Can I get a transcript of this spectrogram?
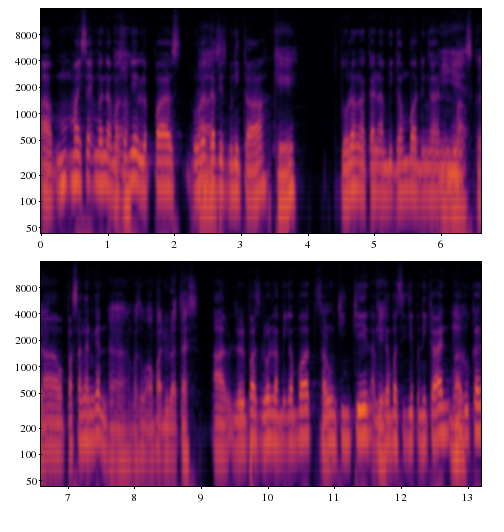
Ah uh, my segment lah maksudnya lepas orang dah habis bernikah, Okay. Orang akan ambil gambar dengan Yes, mak, uh, pasangan kan. Ha, lepas tu mak bapak duduk atas. Ah uh, lepas orang dah ambil gambar sarung cincin, ambil Okay. gambar CJ pernikahan, baru kan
